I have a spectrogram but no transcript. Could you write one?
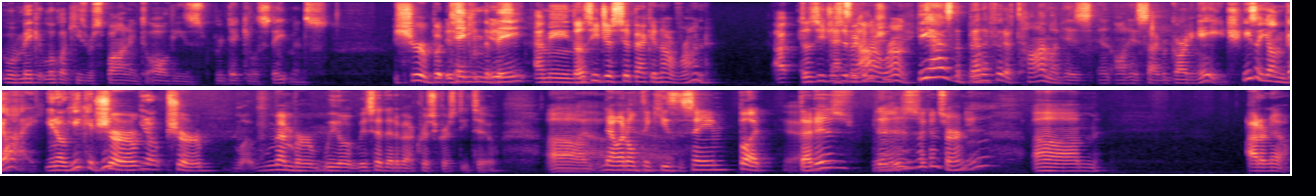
will make it look like he's responding to all these ridiculous statements. Sure, but is taking he, the is- bait. I mean, Does he just sit back and not run? I- does he just sit back an and not run? He has the benefit of time on his on his side regarding age. He's a young guy. You know, he could he- Sure, you know, sure. Remember, we we said that about Chris Christie too. Um, now I don't think he's the same, but that is that Yeah. is a concern. yeah. Um, I don't know.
